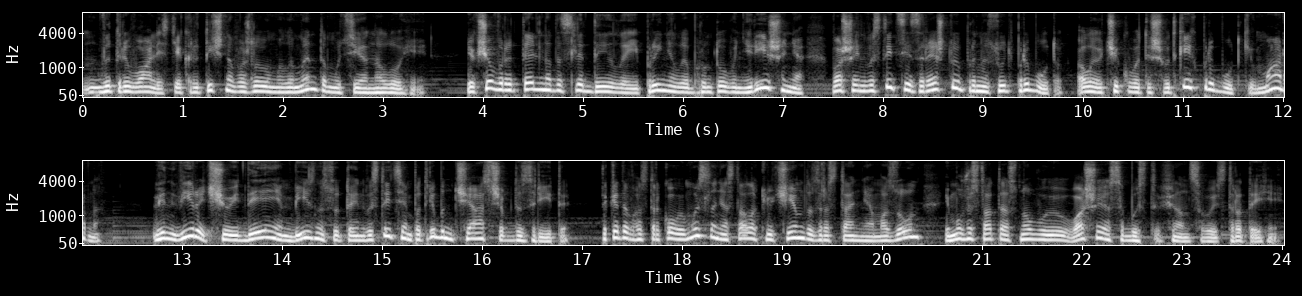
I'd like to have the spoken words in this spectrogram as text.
витривалість є критично важливим елементом у цій аналогії. Якщо ви ретельно дослідили і прийняли обґрунтовані рішення, ваші інвестиції зрештою принесуть прибуток, але очікувати швидких прибутків марно. Він вірить, що ідеям, бізнесу та інвестиціям потрібен час, щоб дозріти. Таке довгострокове мислення стало ключем до зростання Amazon і може стати основою вашої особистої фінансової стратегії.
